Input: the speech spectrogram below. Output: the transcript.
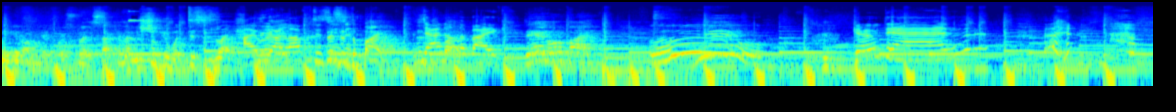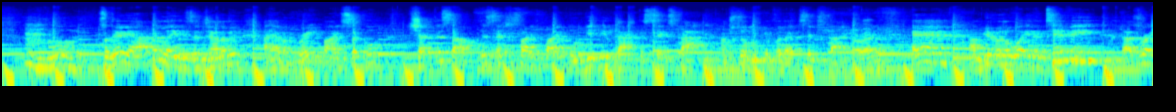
Let me get on here for a split second. Let me show you what this is like. I You would guys- love to This see is the- the bike. This is Dan on the bike. Dan on the bike. Ooh. Go, Dan. So there you have it, ladies and gentlemen. I have a great bicycle. Check this out. This exercise bike will give you back the six pack. I'm still looking for that six pack, all right? And I'm giving away the TV. That's right,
